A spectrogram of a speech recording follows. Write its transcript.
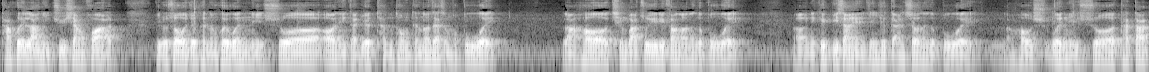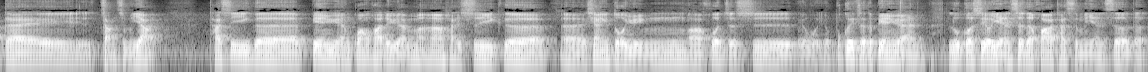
它会让你具象化。比如说，我就可能会问你说，哦，你感觉疼痛，疼痛在什么部位？然后，请把注意力放到那个部位。啊，你可以闭上眼睛去感受那个部位，然后问你说它大概长什么样？它是一个边缘光滑的圆吗？还是一个呃像一朵云啊？或者是有有不规则的边缘？如果是有颜色的话，它什么颜色的？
